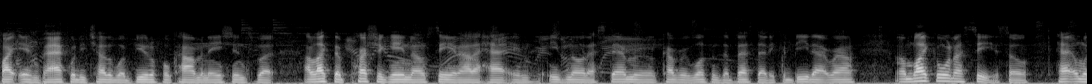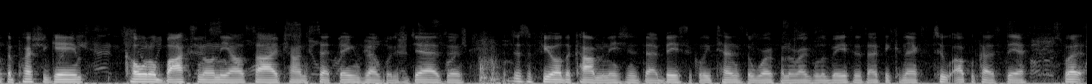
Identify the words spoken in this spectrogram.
fighting back with each other with beautiful combinations. But I like the pressure game that I'm seeing out of Hatton, even though that stamina recovery wasn't the best that it could be that round. I'm liking what I see. So Hatton with the pressure game, Cotto boxing on the outside, trying to set things up with his jabs, and just a few other combinations that basically tends to work on a regular basis as he connects two uppercuts there. But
